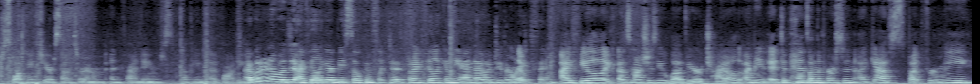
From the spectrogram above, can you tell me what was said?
just walking into your son's room and finding just a fucking dead body? I wouldn't know what to do. I feel like I'd be so conflicted, but I feel like in the end I would do the right thing. I feel like as much as you love your child, I mean it depends on the person, I guess, but for me,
